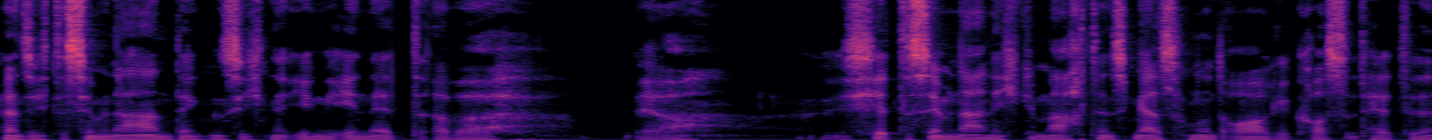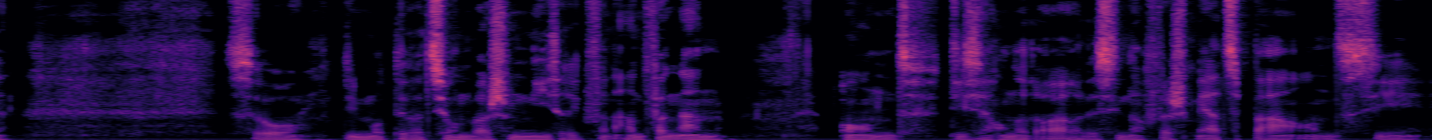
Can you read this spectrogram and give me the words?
hören sich das Seminar an, denken sich, na, irgendwie eh nett, aber ja, ich hätte das Seminar nicht gemacht, wenn es mehr als 100 Euro gekostet hätte. So, die Motivation war schon niedrig von Anfang an. Und diese 100 Euro, die sind noch verschmerzbar und sie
